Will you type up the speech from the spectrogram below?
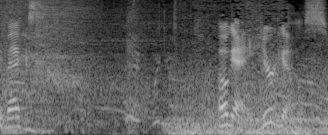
Hey, Bex. Okay, here goes.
